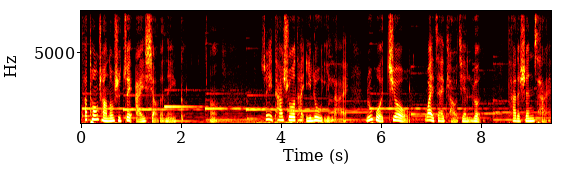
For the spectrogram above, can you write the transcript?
他通常都是最矮小的那一个，嗯，所以他说他一路以来，如果就外在条件论，他的身材，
